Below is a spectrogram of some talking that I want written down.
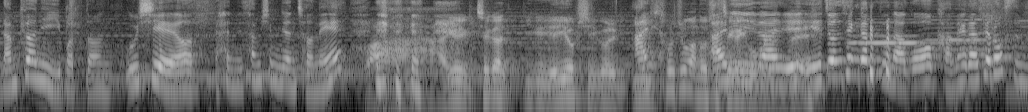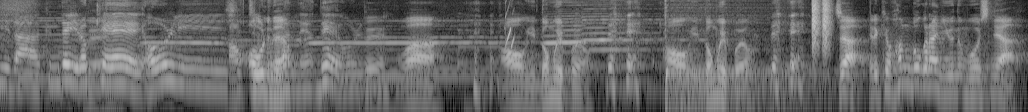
남편이 입었던 옷이에요. 한 30년 전에. 와, 이게 제가 이게 예의 없이 이걸 이 아니, 소중한 옷을 제가 아니, 나 입어버렸는데. 예, 예전 생각도 나고 감회가 새롭습니다. 근데 이렇게 어울리실 아, 줄 어울리나요? 몰랐네요. 네, 어울리. 네, 와, 어우, 이 너무 예뻐요. 네. 어우, 이 너무 예뻐요. 자, 이렇게 환복을 한 이유는 무엇이냐?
